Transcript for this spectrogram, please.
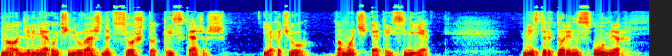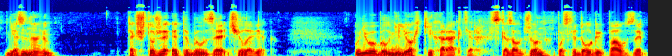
но для меня очень важно все, что ты скажешь. Я хочу помочь этой семье. Мистер Торринс умер, я знаю. Так что же это был за человек? У него был нелегкий характер, сказал Джон после долгой паузы.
